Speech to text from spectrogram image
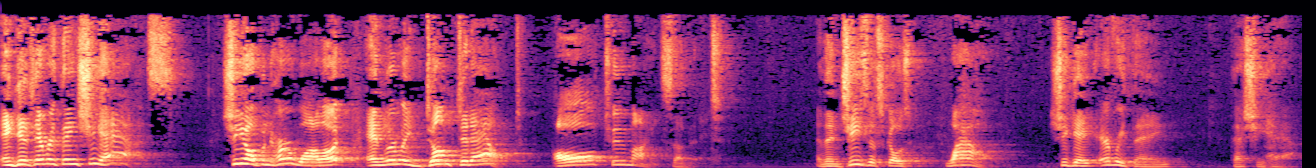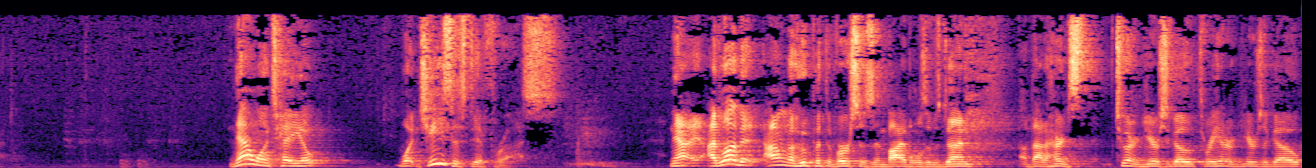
and gives everything she has. She opened her wallet and literally dumped it out, all two mites of it. And then Jesus goes, Wow, she gave everything that she had. Now I want to tell you what Jesus did for us. Now, I love it. I don't know who put the verses in Bibles. It was done about 100, 200 years ago, 300 years ago.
